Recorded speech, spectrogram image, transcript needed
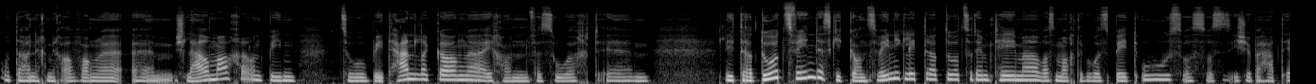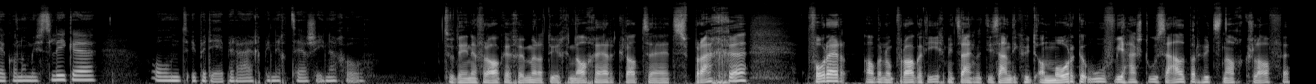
Und da habe ich mich angefangen ähm, schlau machen und bin zu Betthändlern gegangen. Ich habe versucht, ähm, Literatur zu finden. Es gibt ganz wenig Literatur zu dem Thema. Was macht ein gutes Bett aus? Was, was ist überhaupt ergonomisches Liegen? Und über diesen Bereich bin ich zuerst hineingekommen. Zu diesen Fragen können wir natürlich nachher gerade äh, zu sprechen. Vorher aber noch die Frage an dich. Wir zeichnen die Sendung heute am Morgen auf. Wie hast du selber heute Nacht geschlafen?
